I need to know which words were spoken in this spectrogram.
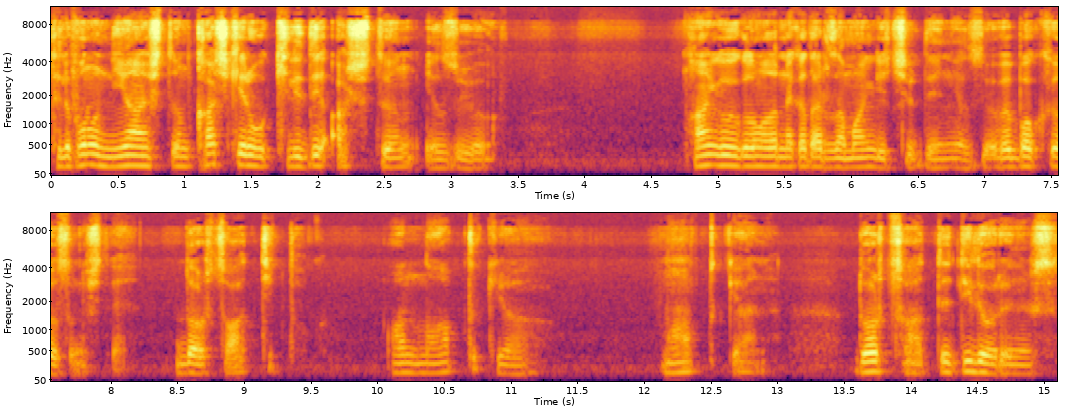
Telefonu niye açtın, kaç kere o kilidi açtın yazıyor. Hangi uygulamada ne kadar zaman geçirdiğin yazıyor ve bakıyorsun işte 4 saat TikTok. An ne yaptık ya? Ne yaptık yani? 4 saatte dil öğrenirsin.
